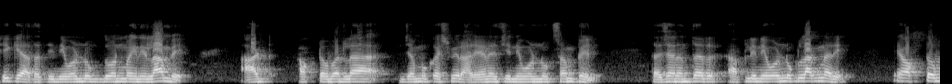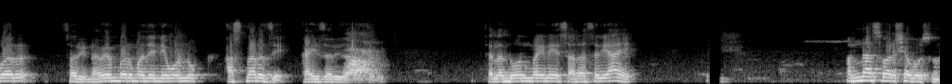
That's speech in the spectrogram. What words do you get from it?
ठीक आहे आता ती निवडणूक दोन महिने लांब आहे. आठ ऑक्टोबरला जम्मू काश्मीर हरियाणाची निवडणूक संपेल. त्याच्यानंतर आपली निवडणूक लागणार आहे हे ऑक्टोबर सॉरी नोव्हेंबरमध्ये निवडणूक असणारच आहे काही जरी झालं तरी. त्याला दोन महिने सरासरी आहे. पन्नास वर्षापासून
